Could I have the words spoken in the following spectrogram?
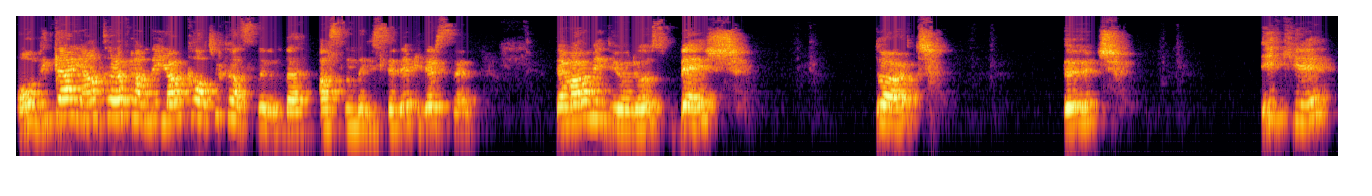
oblikler yan taraf hem de yan kalça kaslarında aslında hissedebilirsin. Devam ediyoruz. 5 4 3 2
